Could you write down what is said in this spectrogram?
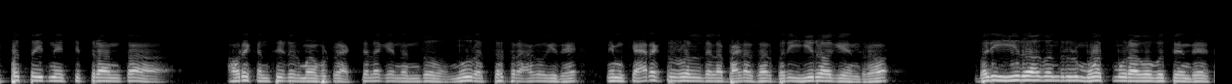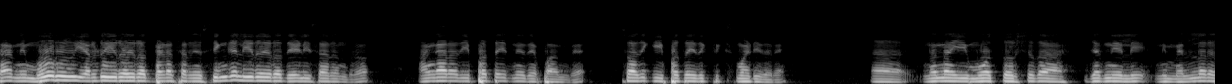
ಇಪ್ಪತ್ತೈದನೇ ಚಿತ್ರ ಅಂತ ಅವರೇ ಕನ್ಸಿಡರ್ ಮಾಡಿಬಿಟ್ರು. ಆ್ಯಕ್ಚುಲಾಗಿ ನಂದು ನೂರ ಹತ್ತತ್ರ ಆಗೋಗಿದೆ. ನಿಮ್ಮ ಕ್ಯಾರೆಕ್ಟರ್ ರೋಲ್ದೆಲ್ಲ ಬೇಡ ಸರ್ ಬರೀ ಹೀರೋ ಆಗಿ ಅಂದರು. ಬರೀ ಹೀರೋ ಆಗಂದ್ರೂ ಮೂವತ್ತ್ಮೂರು ಆಗೋಗುತ್ತೆ ಅಂದೆ. ಸರ್, ನೀವು ಮೂರು, ಎರಡು ಹೀರೋ ಇರೋದು ಬೇಡ ಸರ್. ನೀವು ಸಿಂಗಲ್ ಹೀರೋ ಇರೋದು ಹೇಳಿ ಸರ್ ಅಂದರು. ಹಂಗಾರೆ ಅದು ಇಪ್ಪತ್ತೈದನೇದಪ್ಪ ಅಂದೆ. ಸೊ ಅದಕ್ಕೆ ಇಪ್ಪತ್ತೈದಕ್ಕೆ ಫಿಕ್ಸ್ ಮಾಡಿದ್ದಾರೆ. ನನ್ನ ಈ ಮೂವತ್ತು ವರ್ಷದ ಜರ್ನಿಯಲ್ಲಿ ನಿಮ್ಮೆಲ್ಲರ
